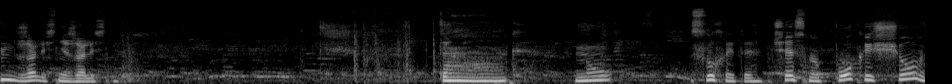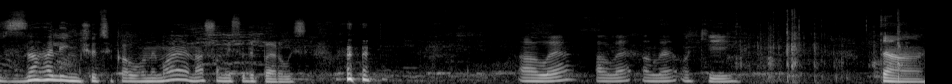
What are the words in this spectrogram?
Жалісні, жалісні. Так. Ну, слухайте, чесно, поки що взагалі нічого цікавого немає, на що ми сюди перлись. Але, але, але, окей. Так.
